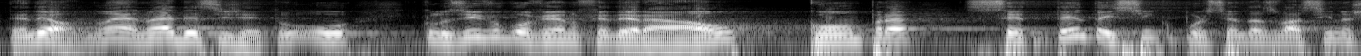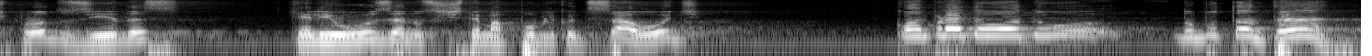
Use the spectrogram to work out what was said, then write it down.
entendeu? Não é, não é desse jeito. O, o inclusive o governo federal compra 75% das vacinas produzidas que ele usa no sistema público de saúde, compra do, do, do Butantan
